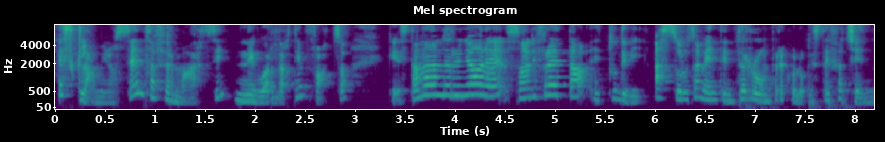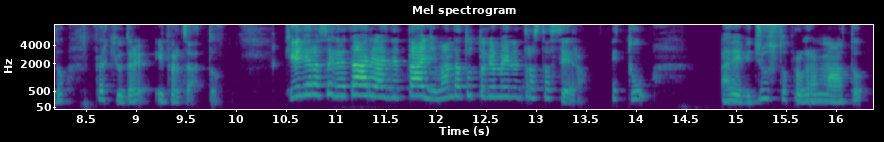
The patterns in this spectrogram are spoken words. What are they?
esclamino senza fermarsi né guardarti in faccia che stanno andando in riunione, sono di fretta e tu devi assolutamente interrompere quello che stai facendo per chiudere il progetto. Chiedi alla segretaria i dettagli, manda tutto via mail entro stasera. E tu avevi giusto programmato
